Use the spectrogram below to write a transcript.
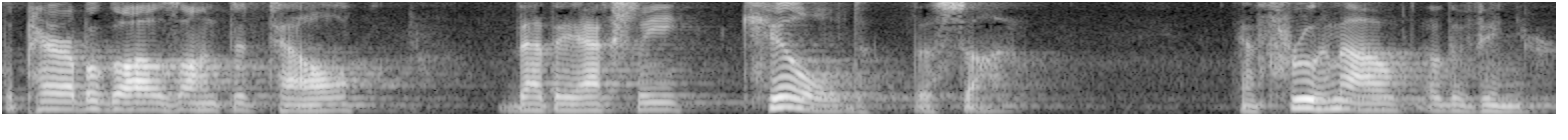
the parable goes on to tell that they actually killed the son and threw him out of the vineyard.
